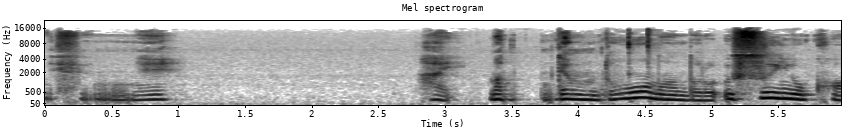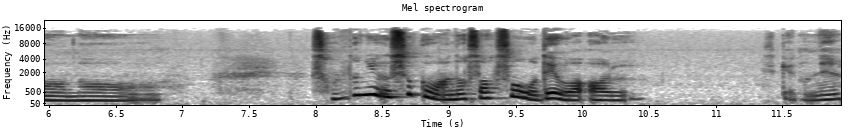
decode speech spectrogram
ですね。はい。まあでもどうなんだろう。薄いのかな。そんなに薄くはなさそうではあるですけどね。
